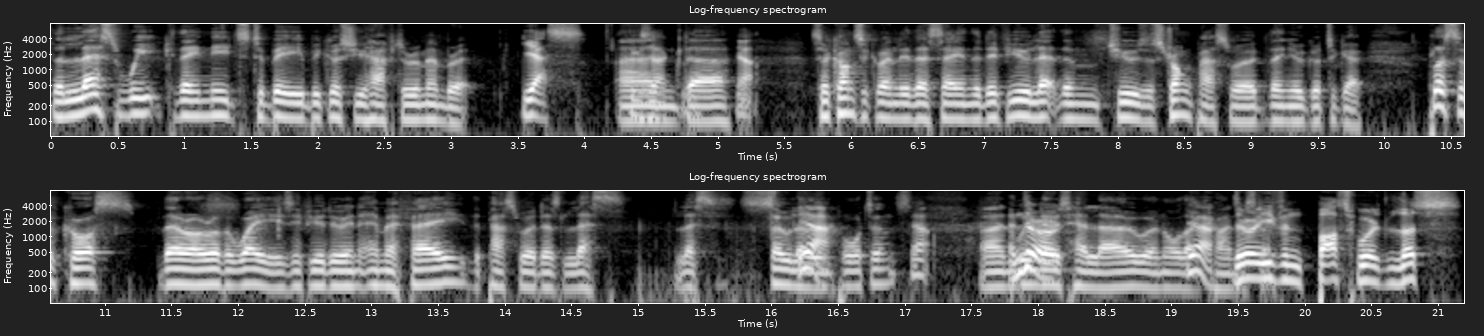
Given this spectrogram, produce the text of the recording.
the less weak they needs to be because you have to remember it. Yes, And, exactly. uh, yeah. So consequently, they're saying that if you let them choose a strong password, then you're good to go. Plus, of course, there are other ways. If you're doing MFA, the password has less less solo Yeah. importance, Yeah. and, And there are- Windows Hello and all that yeah, kind of stuff. there are even passwordless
